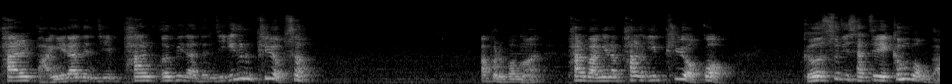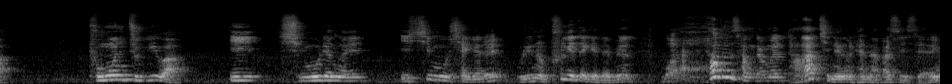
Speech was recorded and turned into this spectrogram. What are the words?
팔방이라든지 팔업이라든지 이거는 필요 없어. 앞으로 보면 팔방이나 팔이 필요 없고 그 수리사주의 근본과 풍운주기와 이 신무령의 이 신무 세계를 우리는 풀게 되게 되면 모든 상담을 다 진행을 해 나갈 수 있어요.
